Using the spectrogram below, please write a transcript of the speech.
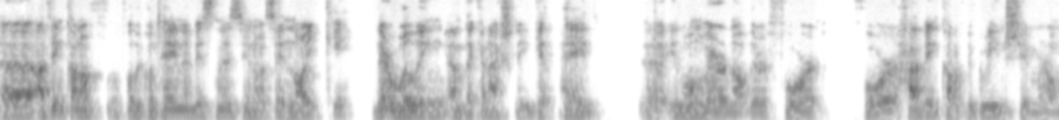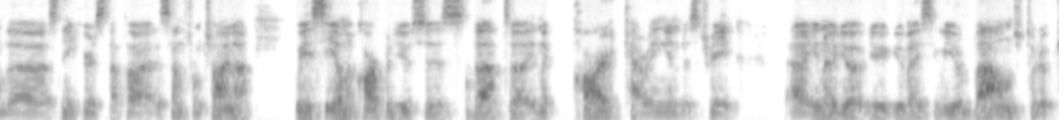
I think kind of for the container business, you know, say Nike, they're willing and they can actually get paid in one way or another for for having kind of the green shimmer on the sneakers that are sent from China. We see on the car producers that uh, in the car carrying industry, uh, you know, you you you basically you're bound to look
